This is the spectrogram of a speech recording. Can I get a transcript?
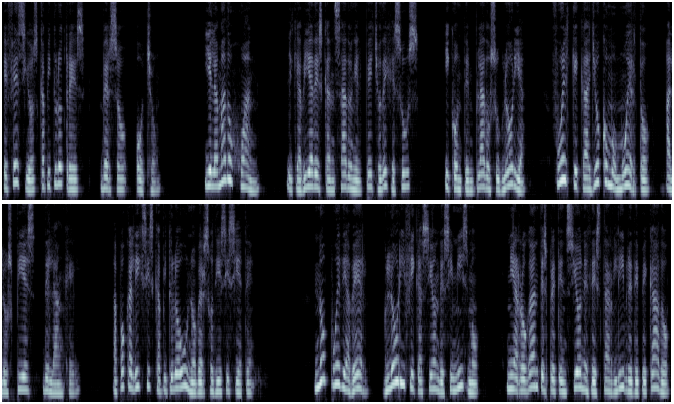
Efesios capítulo 3, verso 8. Y el amado Juan, el que había descansado en el pecho de Jesús y contemplado su gloria, fue el que cayó como muerto a los pies del ángel. Apocalipsis capítulo 1, verso 17. No puede haber glorificación de sí mismo, ni arrogantes pretensiones de estar libre de pecado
